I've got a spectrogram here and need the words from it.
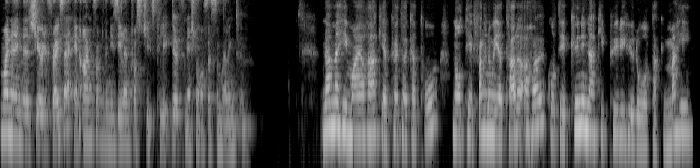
My name is Sherida Fraser and I'm from the New Zealand Prostitutes Collective National Office in Wellington. Nā mihi mai aha ki a koutou katoa, no te whanganuia tara aho, ko te kunina ki purihu o taku mahi,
